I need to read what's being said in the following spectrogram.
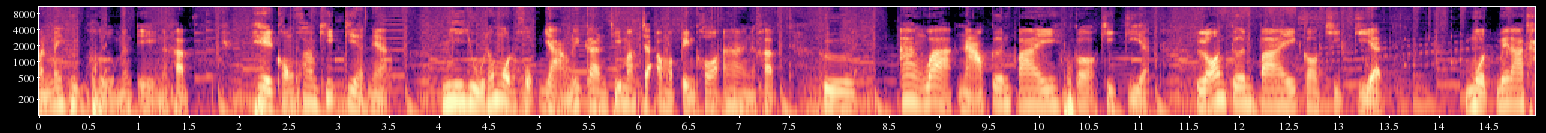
มันไม่ฮึกเหิมนั่นเองนะครับ เหตุของความขี้เกียจเนี่ยมีอยู่ทั้งหมด 6 อย่างด้วยกันที่มักจะเอามาเป็นข้ออ้างนะครับ คืออ้างว่าหนาวเกินไปก็ขี้เกียจร้อนเกินไปก็ขี้เกียจ หมดเวลาท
